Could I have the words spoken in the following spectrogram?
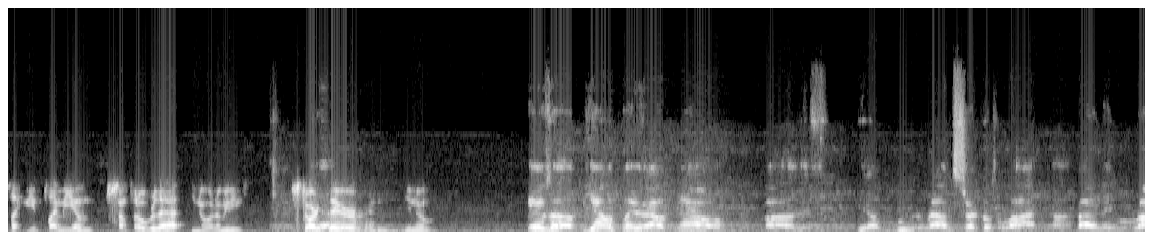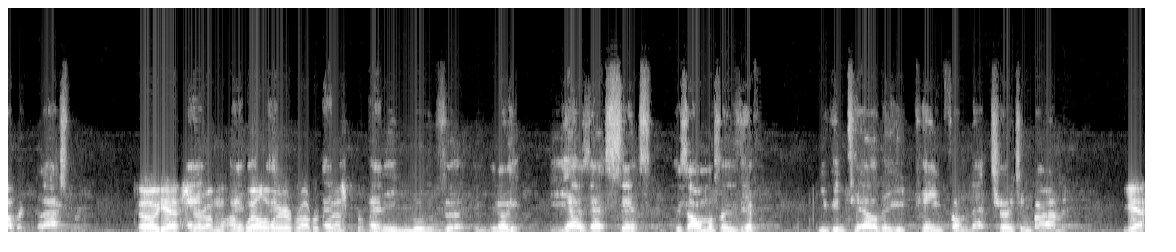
play me play me um, something over that? You know what I mean? Start Yeah. there, and you know, There's a piano player out now uh, that's you know moving around in circles a lot uh, by the name of Robert Glasper. Oh yeah, sure. And- I'm I'm well and- aware of Robert and, Glasper. and he moves a you know he, he has that sense it's almost as if you can tell that he came from that church environment Yeah,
